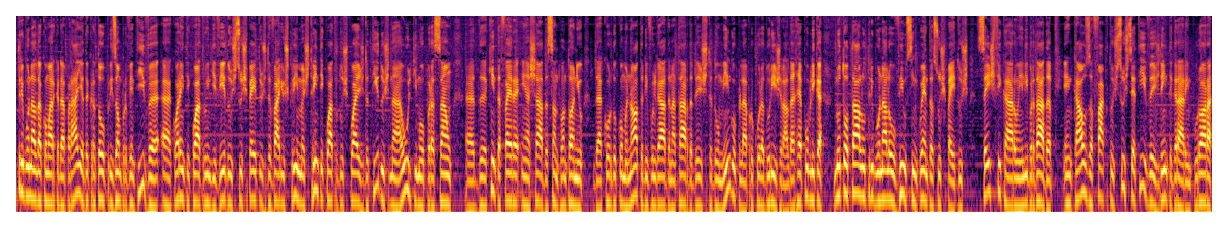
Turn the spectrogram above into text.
O Tribunal da Comarca da Praia decretou prisão preventiva a 44 indivíduos suspeitos de vários crimes, 34 dos quais detidos na última operação eh, de quinta-feira em Achada, Santo Antônio. De acordo com uma nota divulgada na tarde deste domingo pela Procuradoria-Geral da República, no total o tribunal ouviu 50 suspeitos, seis ficaram em liberdade. Em causa, factos suscetíveis de integrarem por hora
